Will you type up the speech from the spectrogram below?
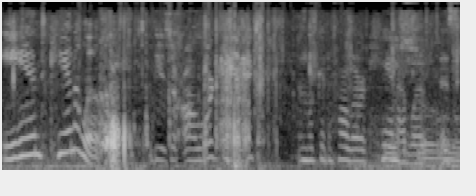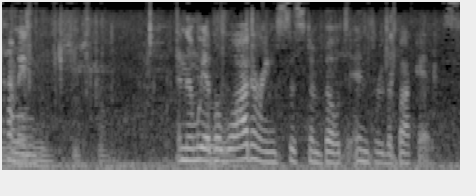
and cantaloupe. These are all organic. And look at how our cantaloupe is coming. And then we have a watering system built in through the buckets.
